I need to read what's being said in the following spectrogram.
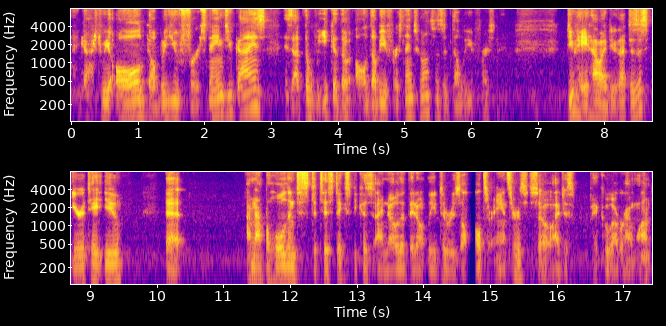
my gosh, do we all W first names, you guys? Is that the week of the all W first names? Who else has a W first name? Do you hate how I do that? Does this irritate you that I'm not beholden to statistics because I know that they don't lead to results or answers? So I just pick whoever I want.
